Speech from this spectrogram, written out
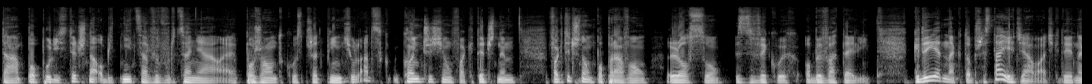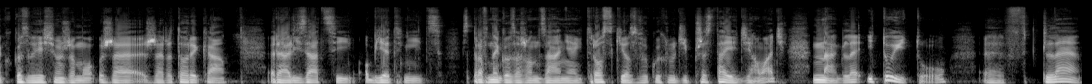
ta populistyczna obietnica wywrócenia e, porządku sprzed pięciu lat kończy się faktycznym, faktyczną poprawą losu zwykłych obywateli. Gdy jednak to przestaje działać, gdy jednak okazuje się, że, że, że retoryka realizacji obietnic, sprawnego zarządzania i troski o zwykłych ludzi przestaje działać, nagle i tu i tu e, w tle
